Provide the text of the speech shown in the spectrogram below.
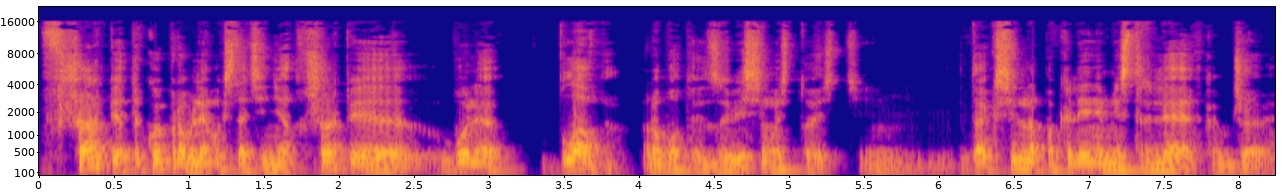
В Sharp такой проблемы, кстати, нет. В Sharp более плавно работает зависимость, то есть так сильно поколением не стреляет, как в Java.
